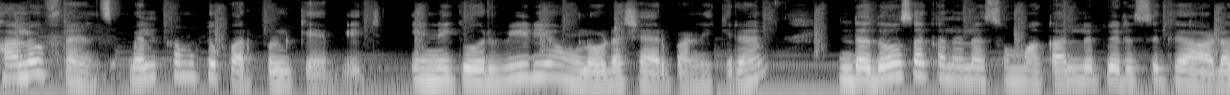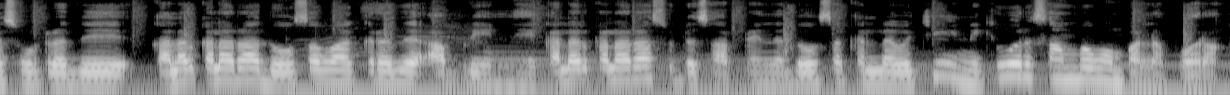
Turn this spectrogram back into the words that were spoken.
Hello friends welcome to purple cabbage இன்றைக்கி ஒரு வீடியோ உங்களோட ஷேர் பண்ணிக்கிறேன். இந்த தோசை கல்லில் சும்மா கல் பெருசுக்கு அடை சுடுறது கலர் கலராக தோசை வாக்குறது அப்படின்னு கலர் கலராக சுட்டு சாப்பிட்டேன் இந்த தோசை கல்லை வச்சு இன்றைக்கி ஒரு சம்பவம் பண்ண போகிறோம்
